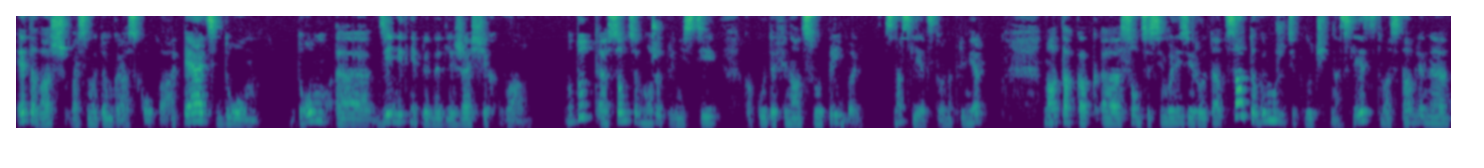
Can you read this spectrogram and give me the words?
Это ваш восьмой дом гороскопа. Опять дом. Дом э, денег, не принадлежащих вам. Но тут э, солнце может принести какую-то финансовую прибыль с наследства, например. Ну а так как э, солнце символизирует отца, то вы можете получить наследство, оставленное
